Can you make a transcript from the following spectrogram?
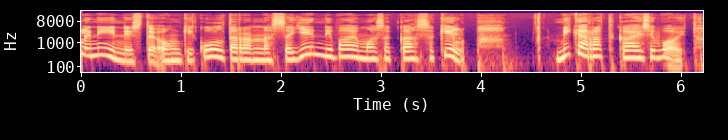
Sauli Niinistö onkin Kultarannassa Jenni vaimonsa kanssa kilpaa. Mikä ratkaisi voiton?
